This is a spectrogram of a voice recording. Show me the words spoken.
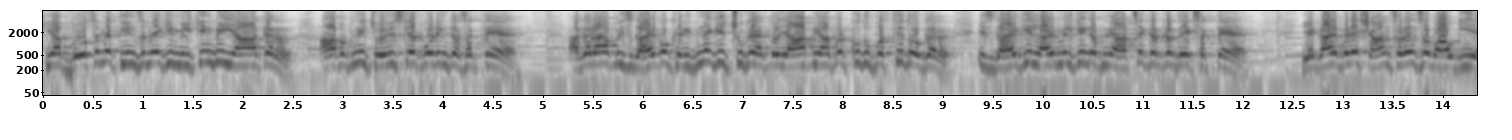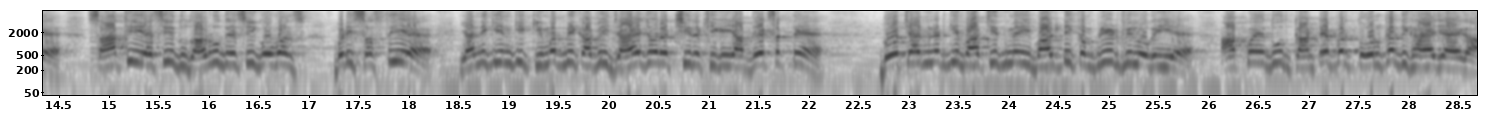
कि आप दो समय, तीन समय की मिल्किंग भी यहाँ आकर आप अपनी चॉइस के अकॉर्डिंग कर सकते हैं। अगर आप इस गाय को खरीदने की इच्छुक है तो आप यहाँ पर खुद उपस्थित होकर इस गाय की लाइव मिल्किंग अपने हाथ से कर कर देख सकते हैं। यह गाय बड़े शांत सरल स्वभाव की है। साथ ही ऐसी दुधारू देसी गोवंश बड़ी सस्ती है, यानी कि इनकी कीमत भी काफ़ी जायज़ और अच्छी रखी गई आप देख सकते हैं दो चार मिनट की बातचीत में ही बाल्टी कंप्लीट फिल हो गई है। आपको ये दूध कांटे पर तोल कर दिखाया जाएगा।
